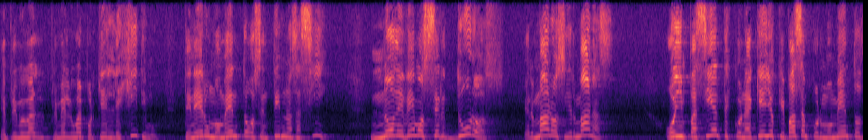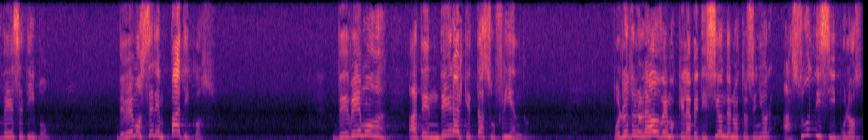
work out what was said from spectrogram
En primer lugar, porque es legítimo tener un momento o sentirnos así. No debemos ser duros, hermanos y hermanas, o impacientes con aquellos que pasan por momentos de ese tipo. Debemos ser empáticos. Debemos atender al que está sufriendo. Por otro lado, vemos que la petición de nuestro Señor a sus discípulos,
